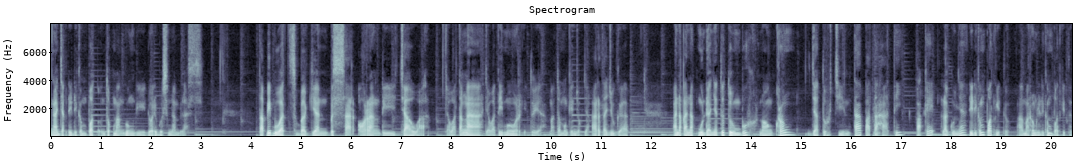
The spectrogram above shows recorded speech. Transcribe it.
ngajak Didi Kempot untuk manggung di 2019. Tapi buat sebagian besar orang di Jawa, Jawa Tengah, Jawa Timur gitu ya, atau mungkin Yogyakarta juga, anak-anak mudanya tuh tumbuh nongkrong, jatuh cinta, patah hati pakai lagunya Didi Kempot gitu almarhum Didi Kempot gitu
